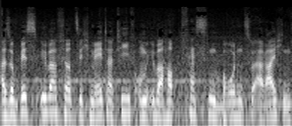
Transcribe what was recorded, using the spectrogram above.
also bis über 40 Meter tief, um überhaupt festen Boden zu erreichen.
